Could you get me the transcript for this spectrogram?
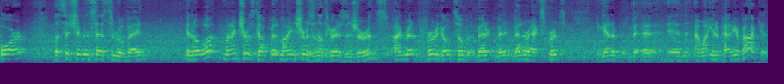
Or let's say Shimon says to Ruvain, you know what? My insurance company, my insurance is not the greatest insurance. I'd rather prefer to go to a better, better, better expert. You get a, uh, and I want you to pay out of your pocket.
